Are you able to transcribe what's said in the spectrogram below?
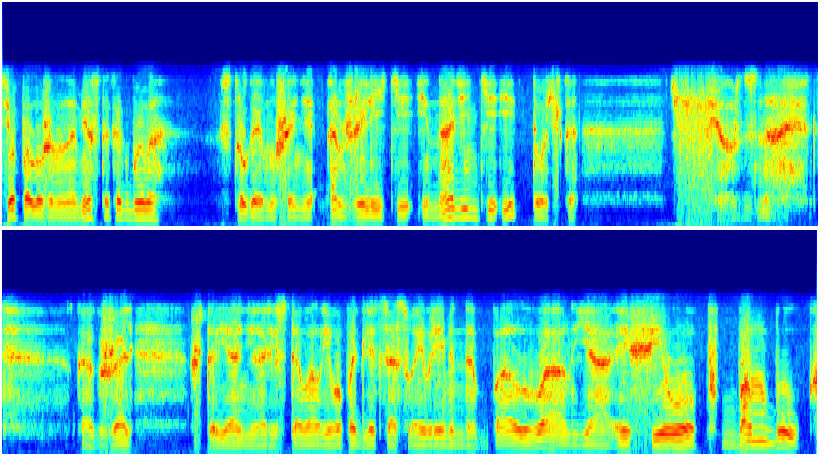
все положено на место, как было, — строгое внушение Анжелики и Наденьки и точка. Черт знает, как жаль, что я не арестовал его подлеца своевременно. Болван я, эфиоп, бамбук.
